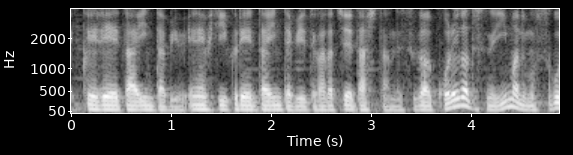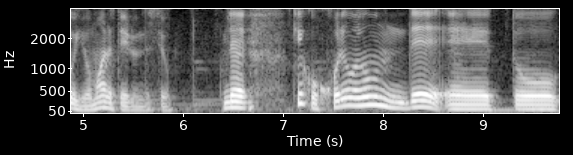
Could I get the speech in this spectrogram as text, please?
ー、クリエイターインタビュー NFT クリエイターインタビューって形で出したんですがこれがですね今でもすごい読まれているんですよ。で結構これを読んで、えー、と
